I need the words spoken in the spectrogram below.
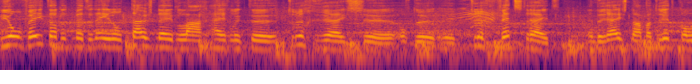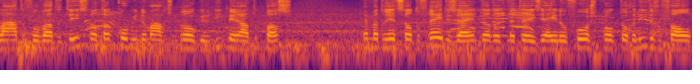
Lyon weet dat het met een 1-0 thuisnederlaag eigenlijk de terugreis uh, of de uh, terugwedstrijd en de reis naar Madrid kan laten voor wat het is. Want dan kom je normaal gesproken er niet meer aan te pas. En Madrid zal tevreden zijn dat het met deze 1-0 voorsprong toch in ieder geval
